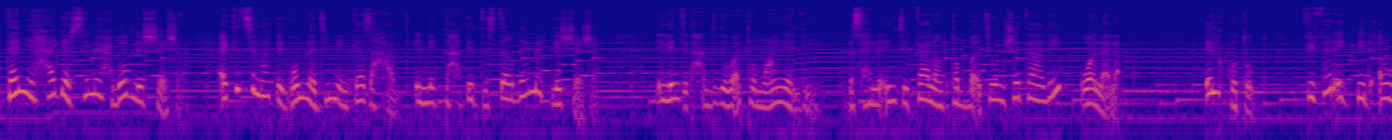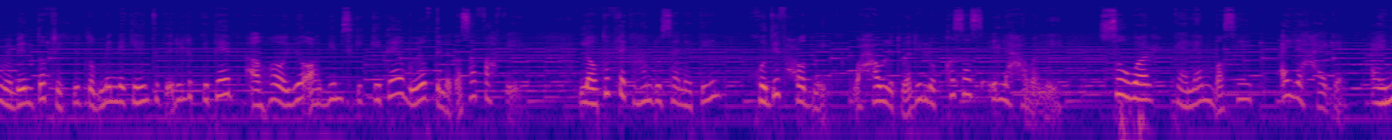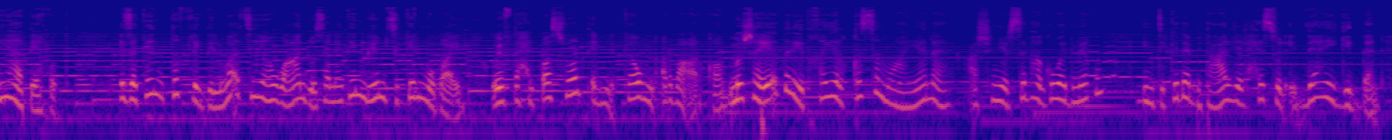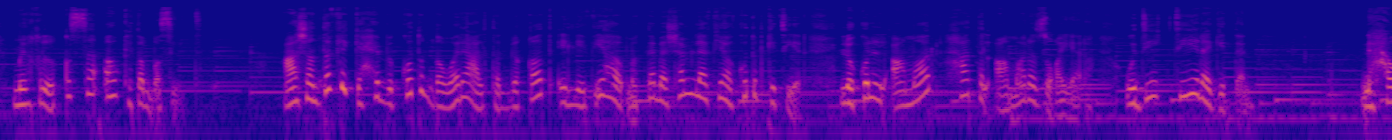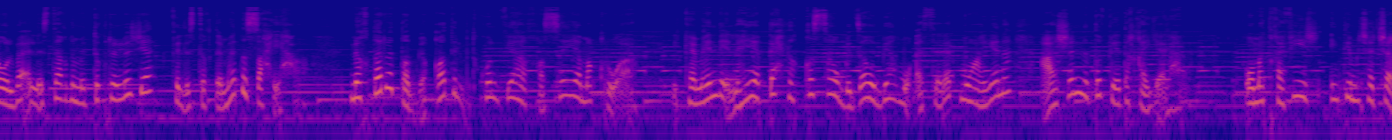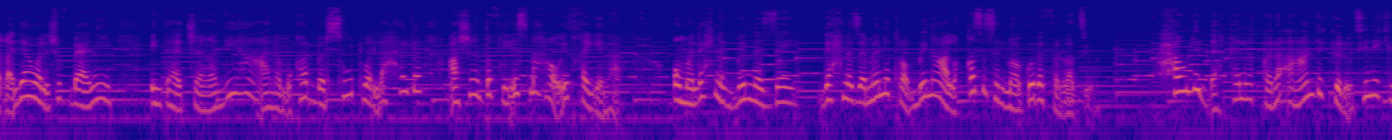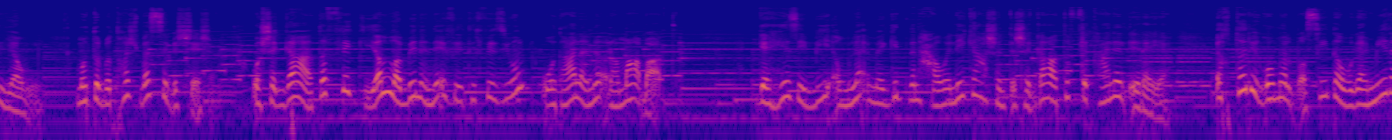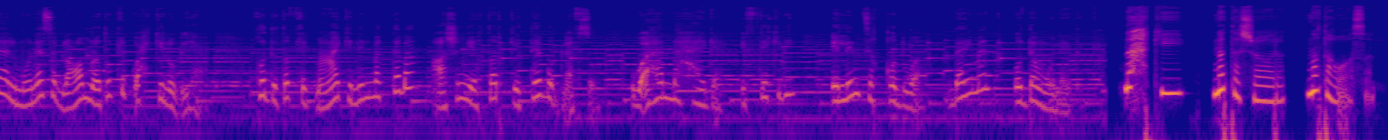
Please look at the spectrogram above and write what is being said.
تاني حاجة ارسمي حدود للشاشة. أكيد سمعت الجملة دي من كذا حد إنك تحدد استخدامك للشاشة. اللي أنت تحددي وقت معين ليه. بس هل أنت فعلا طبقتيه ومشيتي عليه ولا لأ؟ الكتب. في فرق كبير قوي ما بين طفلك يطلب منك إن أنت تقري له الكتاب أو هو يقعد يمسك الكتاب ويفضل يتصفح فيه. لو طفلك عنده سنتين خديه في حضنك وحاولي توري له القصص اللي حواليه. صور كلام بسيط أي حاجة عينيها تاخد. إذا كان طفلك دلوقتي هو عنده سنتين بيمسك الموبايل ويفتح الباسورد المتكون من أربع أرقام مش هيقدر يتخيل قصة معينة عشان يرسمها جوه دماغه؟ أنت كده بتعلي الحس الإبداعي جدا من خلال قصة أو كتاب بسيط. عشان طفلك يحب الكتب دوري على التطبيقات اللي فيها مكتبة شاملة فيها كتب كتير لكل الأعمار حتى الأعمار الصغيرة ودي كتيرة جدا. نحاول بقى نستخدم التكنولوجيا في الاستخدامات الصحيحة. نختار التطبيقات اللي بتكون فيها خاصية مقروءة كمان لأن هي بتحكي قصة وبتزود بيها مؤثرات معينة عشان الطفل يتخيلها. وما تخافيش انت مش هتشغليها ولا شوف بعينيه انت هتشغليها على مكبر صوت ولا حاجة عشان الطفل يسمعها ويتخيلها. أمال إحنا كبرنا إزاي؟ ده إحنا زمان اتربينا على القصص الموجودة في الراديو. حاولي تدخلي القراءة عندك في روتينك اليومي. ما تربطهاش بس بالشاشة. وشجعي طفلك يلا بينا نقفل التلفزيون وتعالى نقرأ مع بعض. جهزي بيئة ملائمة جدا حواليك عشان تشجعي طفلك على القراية. اختاري جمل بسيطة وجميلة المناسب لعمر طفلك واحكي له بيها. خدي طفلك معاكي للمكتبة عشان يختار كتابه بنفسه. وأهم حاجة افتكري اللي انت قدوة دايما قدام ولادك. نحكي نتشارك نتواصل.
